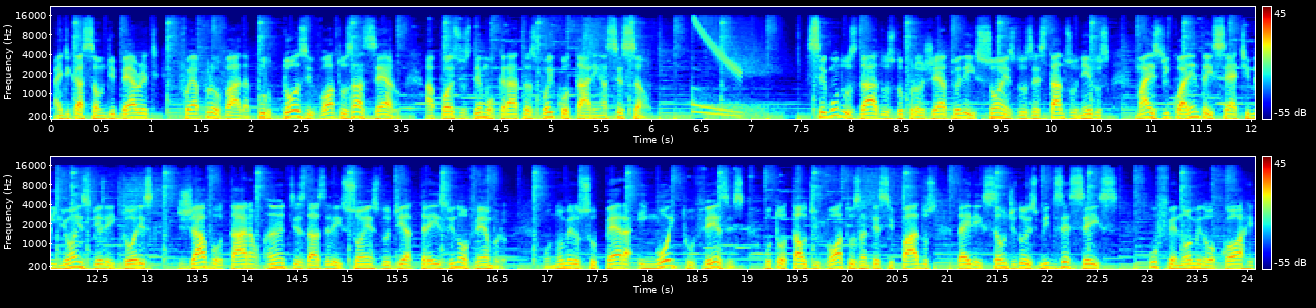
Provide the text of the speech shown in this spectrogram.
A indicação de Barrett foi aprovada por 12 votos a zero após os democratas boicotarem a sessão. Segundo os dados do projeto Eleições dos Estados Unidos, mais de 47 milhões de eleitores já votaram antes das eleições do dia 3 de novembro. O número supera em oito vezes o total de votos antecipados da eleição de 2016. O fenômeno ocorre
